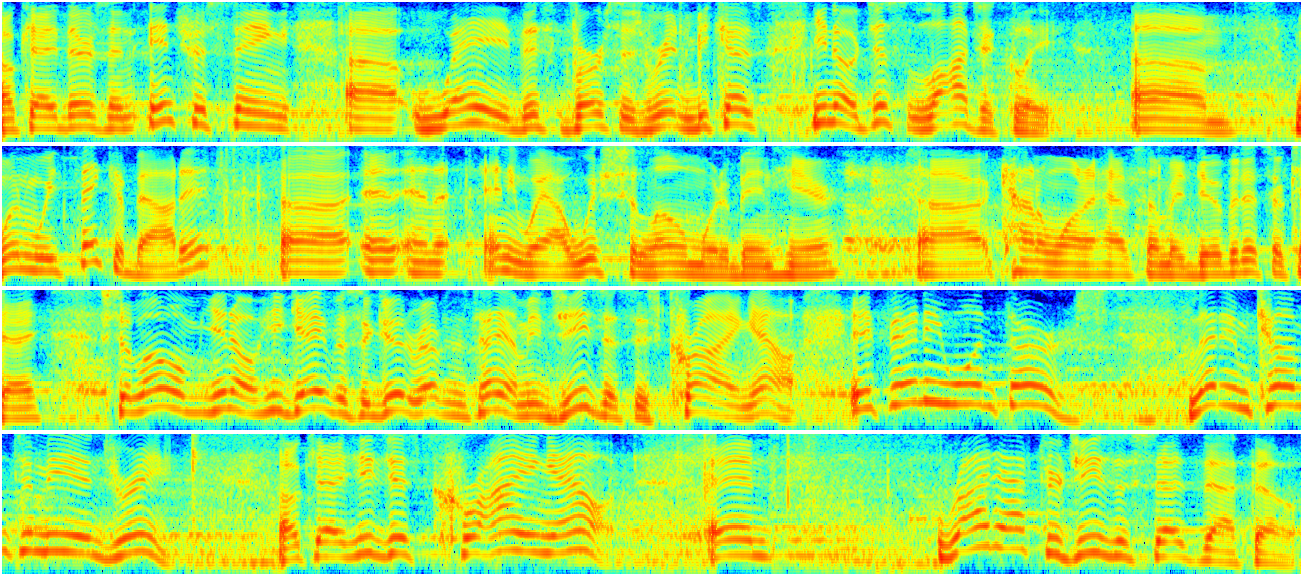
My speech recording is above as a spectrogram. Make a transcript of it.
Okay, there's an interesting uh, way this verse is written because, you know, just logically, um, when we think about it, uh, and, and, anyway, I wish Shalom would have been here. Uh, I kind of want to have somebody do it, but it's okay. Shalom, you know, he gave us a good representation. I mean, Jesus is crying out, If anyone thirsts, let him come to me and drink. Okay, he's just crying out. And right after Jesus says that, though,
